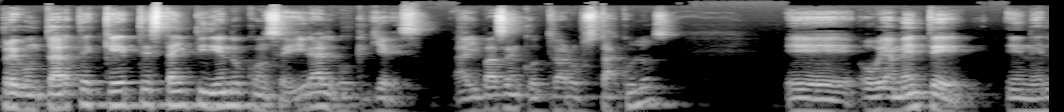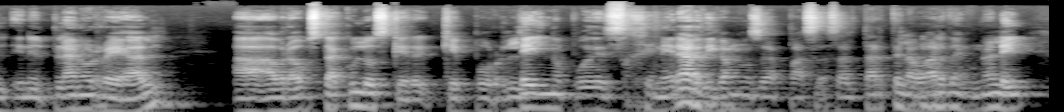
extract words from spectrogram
preguntarte qué te está impidiendo conseguir algo que quieres. Ahí vas a encontrar obstáculos eh, obviamente en el, en el, plano real habrá obstáculos que, que, por ley no puedes generar, digamos, a, a saltarte la barda en una ley,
